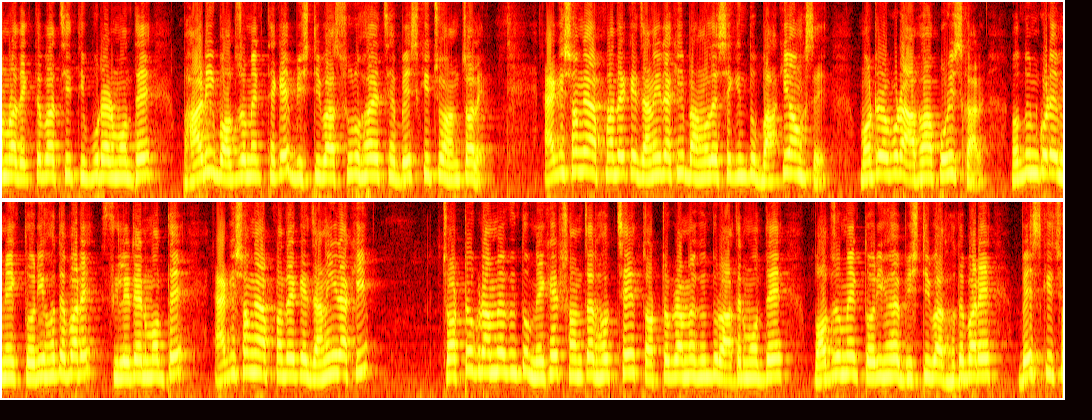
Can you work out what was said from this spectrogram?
আমরা দেখতে পাচ্ছি ত্রিপুরার মধ্যে ভারী বজ্রমেঘ থেকে বৃষ্টিপাত শুরু হয়েছে বেশ কিছু অঞ্চলে। একই সঙ্গে আপনাদেরকে জানিয়ে রাখি, বাংলাদেশে কিন্তু বাকি অংশে মোটের ওপর আবহাওয়া পরিষ্কার। নতুন করে মেঘ তৈরি হতে পারে সিলেটের মধ্যে। একই সঙ্গে আপনাদেরকে জানিয়ে রাখি চট্টগ্রামেও কিন্তু মেঘের সঞ্চার হচ্ছে। চট্টগ্রামে কিন্তু রাতের মধ্যে বজ্রমেঘ তৈরি হয়ে বৃষ্টিপাত হতে পারে। বেশ কিছু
